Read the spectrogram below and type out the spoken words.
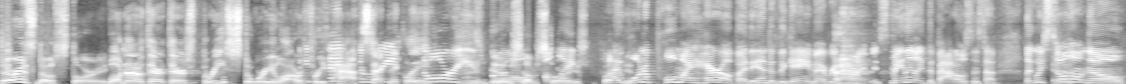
There is no story. Well, no, no. There, there's three storyline or three paths three technically. Stories, Yeah, bro. there's some but, stories, like, but I want to pull my hair out by the end of the game every time. it's mainly like the battles and stuff. Like we still Yeah. don't know.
